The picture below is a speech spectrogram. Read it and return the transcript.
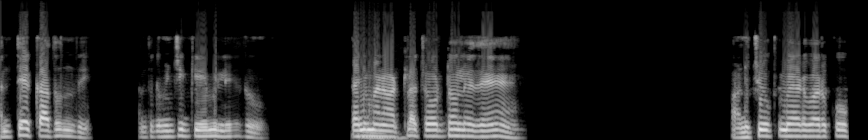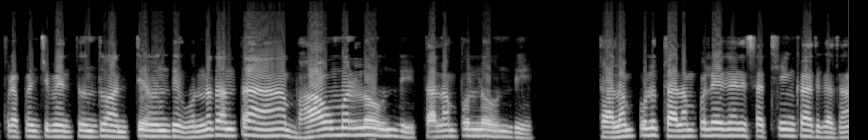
అంతే కథ ఉంది. అంతకు మించి ఇంకేమీ లేదు. కానీ మనం. అట్లా చూడటం లేదే. అణుచూపు మేర వరకు ప్రపంచం ఎంతుందో అంతే ఉంది. ఉన్నదంతా భావముల్లో ఉంది. తలంపుల్లో ఉంది. తలంపులు తలంపులే గాని సత్యం కాదు కదా!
